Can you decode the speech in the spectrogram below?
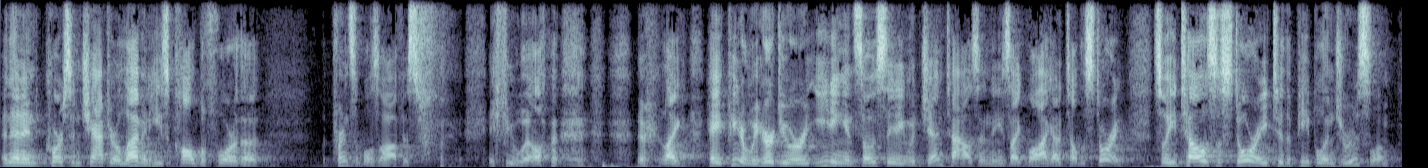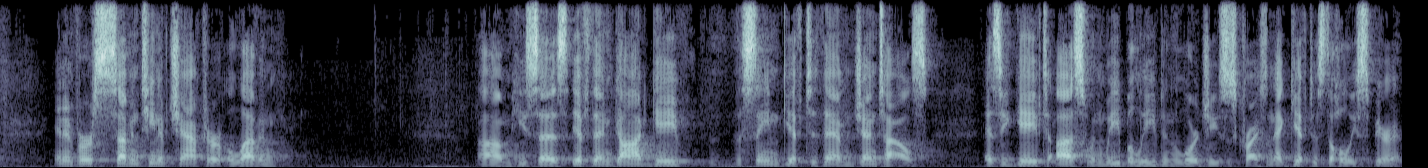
And then, in, of course, in chapter 11, he's called before the, the principal's office if you will. They're like, hey, Peter, we heard you were eating and associating with Gentiles. And he's like, well, I got to tell the story. So he tells the story to the people in Jerusalem. And in verse 17 of chapter 11, um, he says, If then God gave the same gift to them, Gentiles, as he gave to us when we believed in the Lord Jesus Christ, and that gift is the Holy Spirit,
